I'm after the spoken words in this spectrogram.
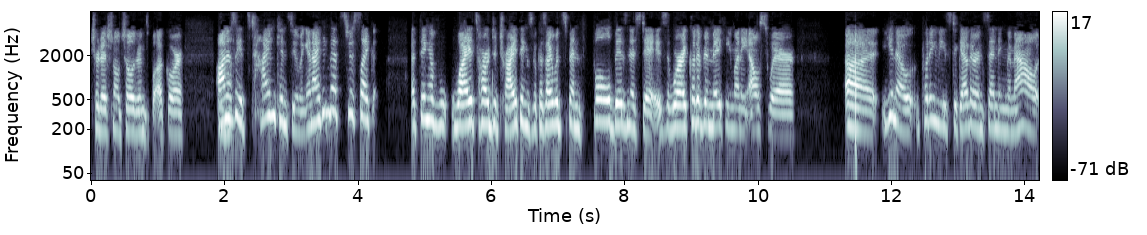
traditional children's book. Or mm-hmm. honestly it's time consuming. And i think that's just like a thing of why it's hard to try things because i would spend full business days where i could have been making money elsewhere uh, you know, putting these together and sending them out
